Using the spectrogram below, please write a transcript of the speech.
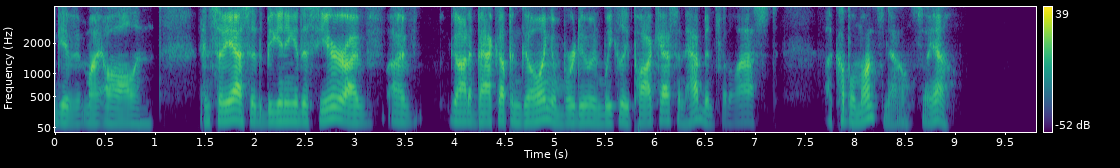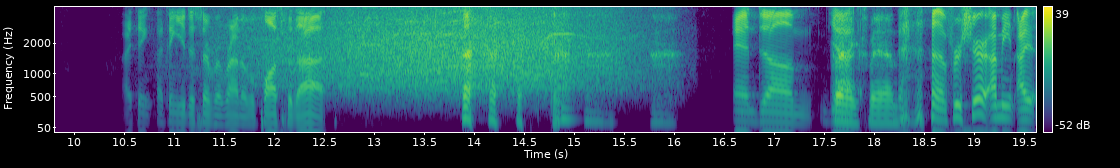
give it my all and and so yeah, so at the beginning of this year, I've I've got it back up and going, and we're doing weekly podcasts and have been for the last a couple months now. So yeah, I think I think you deserve a round of applause for that. and um, yeah, thanks, man, for sure. I mean, I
